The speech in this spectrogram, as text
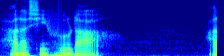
ハラシフラー、ハ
